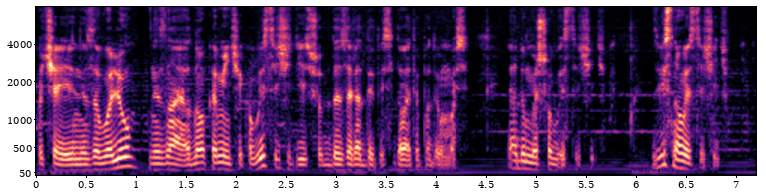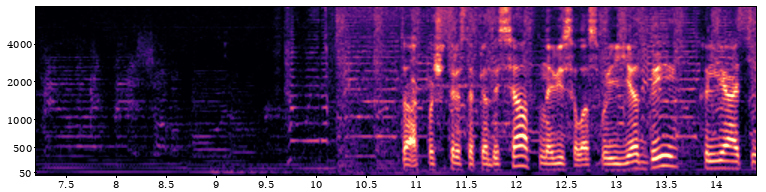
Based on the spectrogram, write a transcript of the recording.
Хоча я її не завалю. Не знаю, одного камінчика вистачить, їй, щоб дозарядитися. Давайте подивимось. Я думаю, що вистачить. Звісно, вистачить. Так, по 450 навісила свої яди кляті.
